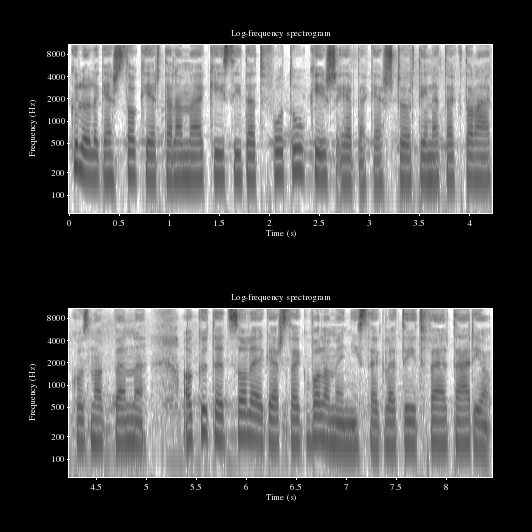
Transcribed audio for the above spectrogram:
Különleges szakértelemmel készített fotók és érdekes történetek találkoznak benne. A kötet Zalaegerszeg valamennyi szegletét feltárja.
